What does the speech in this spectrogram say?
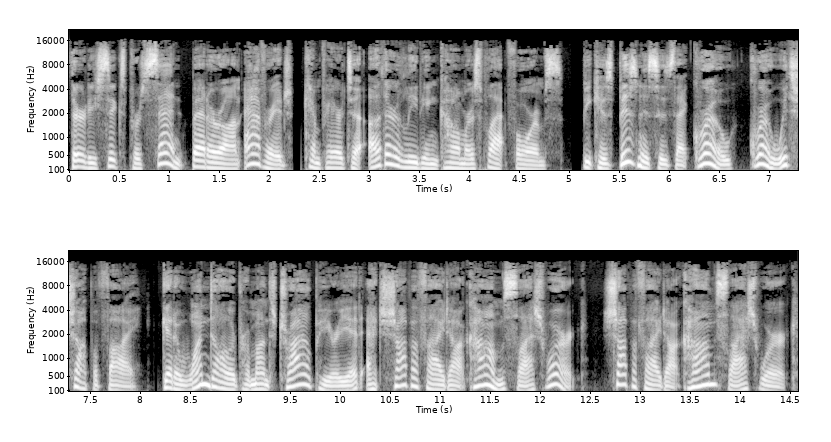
36% better on average compared to other leading commerce platforms because businesses that grow grow with Shopify. Get a $1 per month trial period at shopify.com/work. shopify.com/work.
